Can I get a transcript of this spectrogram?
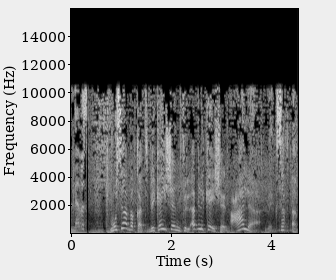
never مسابقة vacation في ال application على Mix FM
